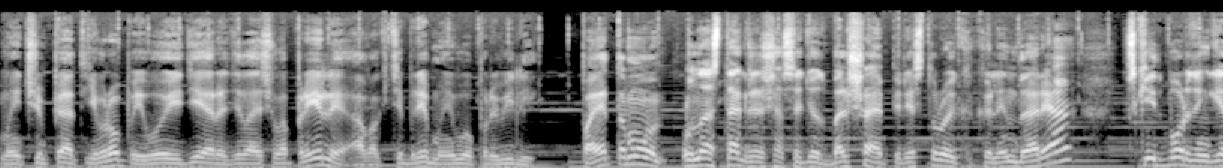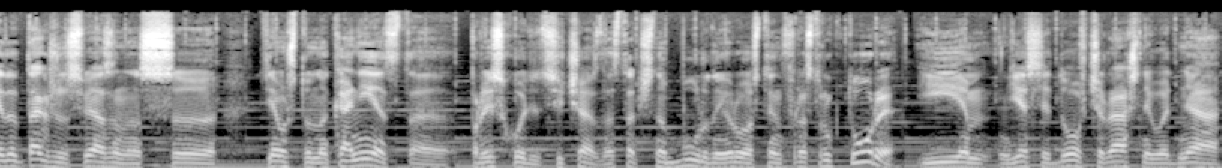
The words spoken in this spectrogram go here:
Мы чемпионат Европы, его идея родилась в апреле, а в октябре мы его провели. Поэтому у нас также сейчас идет большая перестройка календаря. В скейтбординге это также связано с э, тем, что наконец-то происходит сейчас достаточно бурный рост инфраструктуры. И если до вчерашнего дня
